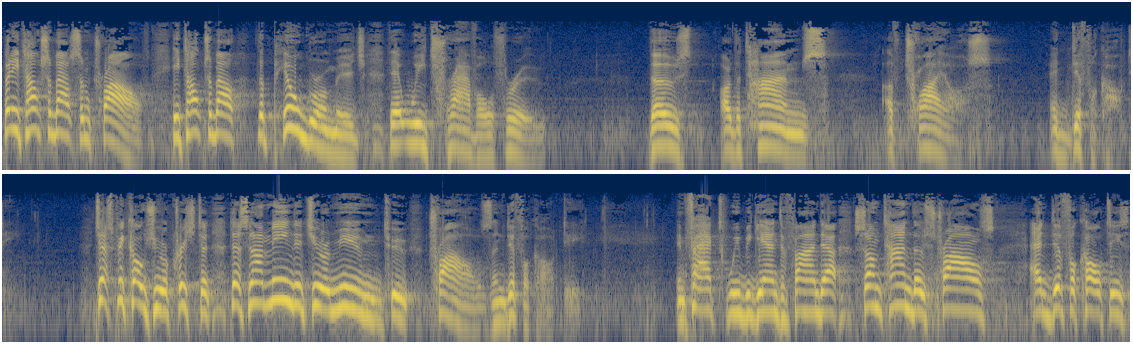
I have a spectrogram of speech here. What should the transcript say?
But he talks about some trials. He talks about the pilgrimage that we travel through. Those are the times of trials and difficulty. Just because you're a Christian does not mean that you're immune to trials and difficulty. In fact, we began to find out sometimes those trials and difficulties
